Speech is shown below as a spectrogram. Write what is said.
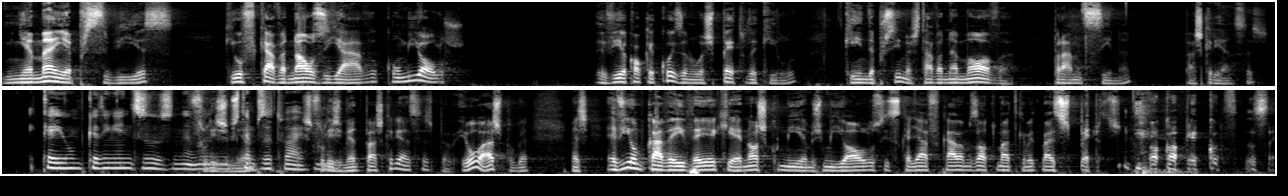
minha mãe apercebia-se que eu ficava nauseado com miolos. Havia qualquer coisa no aspecto daquilo, que ainda por cima estava na moda para a medicina, para as crianças. E caiu um bocadinho em desuso nos tempos atuais. Não é? Felizmente para as crianças. Eu acho, mas havia um bocado a ideia que é nós comíamos miolos e se calhar ficávamos automaticamente mais espertos ou qualquer coisa, não sei.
